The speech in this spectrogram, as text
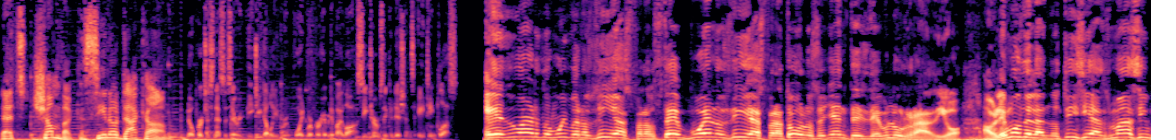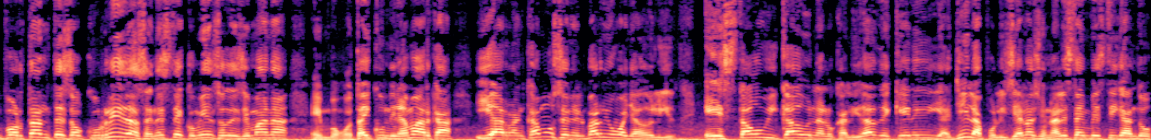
That's chumbacasino.com. No purchase necessary. Void were prohibited by law. See terms and conditions. 18 plus. Eduardo, muy buenos días para usted, buenos días para todos los oyentes de Blue Radio. Hablemos de las noticias más importantes ocurridas en este comienzo de semana en Bogotá y Cundinamarca y arrancamos en el barrio Valladolid. Está ubicado en la localidad de Kennedy y allí la Policía Nacional está investigando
